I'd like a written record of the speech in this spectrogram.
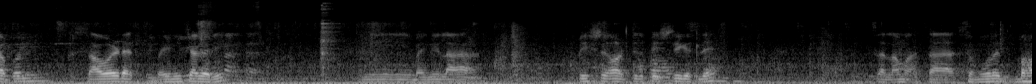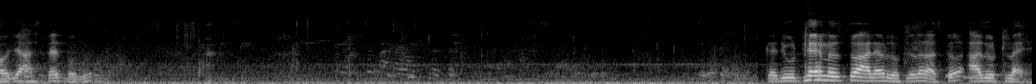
आपण सावर्ड्यात बहिणीच्या घरी. आणि बहिणीला पेस्ट्री वाटते पेस्ट्री घेतले. चला मग आता समोरच भाऊजी हसतायत बघू कधी उठलेला नसतो आल्यावर झोपलेलाच असतो. आज उठलाय.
